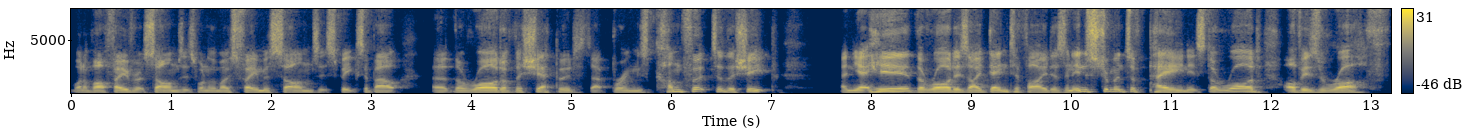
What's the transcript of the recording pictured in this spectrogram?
one of our favorite Psalms. It's one of the most famous Psalms. It speaks about uh, the rod of the shepherd that brings comfort to the sheep and yet, here the rod is identified as an instrument of pain. It's the rod of his wrath.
